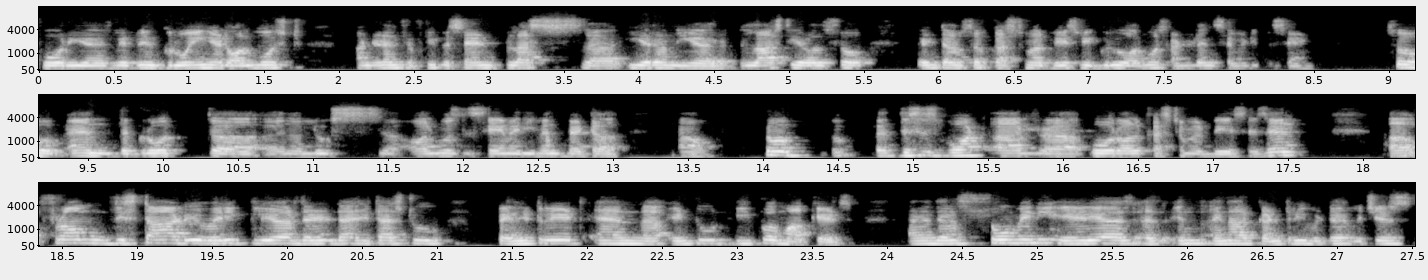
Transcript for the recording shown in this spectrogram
four years. We've been growing at almost 150% plus uh, year on year. Last year also, in terms of customer base, we grew almost 170%. So, and the growth uh, you know looks uh, almost the same and even better now. So, uh, this is what our uh, overall customer base is. And uh, from the start, we are very clear that it has to penetrate and into deeper markets. And there are so many areas in, in our country which, which is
